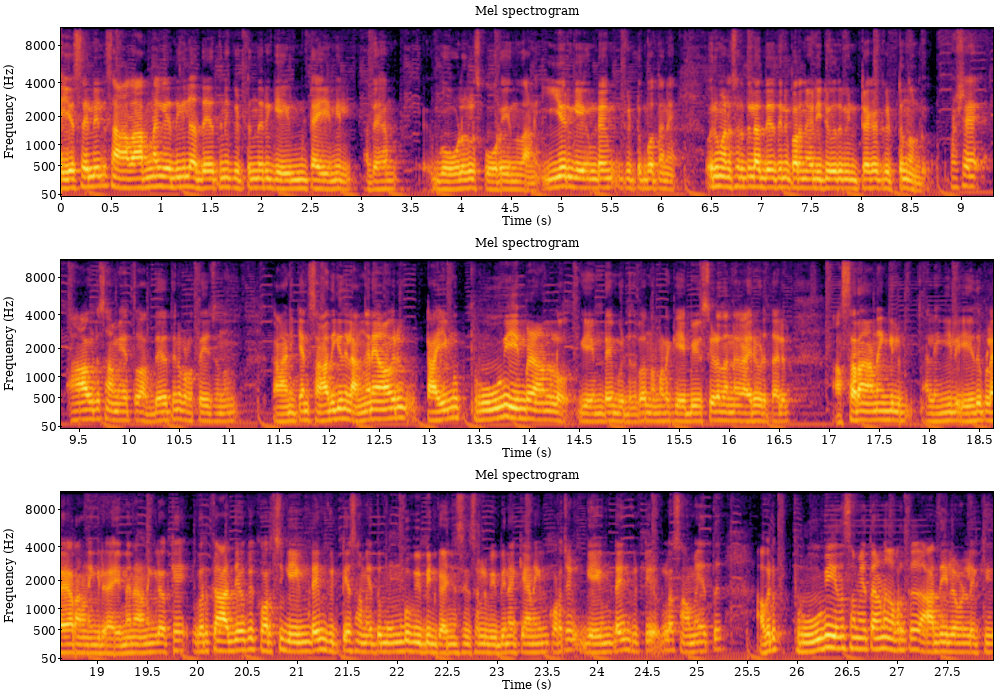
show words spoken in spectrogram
ഐ എസ് എല്ലിൽ സാധാരണഗതിയിൽ അദ്ദേഹത്തിന് കിട്ടുന്ന ഒരു ഗെയിം ടൈമിൽ അദ്ദേഹം ഗോളുകൾ സ്കോർ ചെയ്യുന്നതാണ്. ഈ ഒരു ഗെയിം ടൈം കിട്ടുമ്പോൾ തന്നെ ഒരു മത്സരത്തിൽ അദ്ദേഹത്തിന് പറഞ്ഞ ഒരു ഇരുപത് മിനിറ്റൊക്കെ കിട്ടുന്നുണ്ട്. പക്ഷേ ആ ഒരു സമയത്തും അദ്ദേഹത്തിന് പ്രത്യേകിച്ചൊന്നും കാണിക്കാൻ സാധിക്കുന്നില്ല. അങ്ങനെ ആ ഒരു ടൈം പ്രൂവ് ചെയ്യുമ്പോഴാണല്ലോ ഗെയിം ടൈം കിട്ടുന്നത്. ഇപ്പോൾ നമ്മുടെ കെ ബി എഫ് സിയുടെ തന്നെ കാര്യം എടുത്താലും അസറാണെങ്കിലും അല്ലെങ്കിൽ ഏത് പ്ലെയർ ആണെങ്കിലും ഐമൻ ആണെങ്കിലും ഒക്കെ ഇവർക്ക് ആദ്യമൊക്കെ കുറച്ച് ഗെയിം ടൈം കിട്ടിയ സമയത്ത് മുമ്പ് വിപിൻ കഴിഞ്ഞ സീസണിൽ വിപിനൊക്കെ ആണെങ്കിലും കുറച്ച് ഗെയിം ടൈം കിട്ടിയിട്ടുള്ള സമയത്ത് അവർ പ്രൂവ് ചെയ്യുന്ന സമയത്താണ് അവർക്ക് ആദ്യ ലെവലിലേക്ക്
